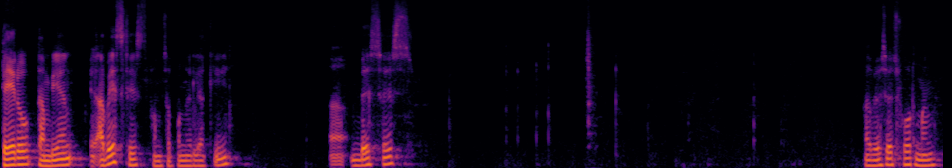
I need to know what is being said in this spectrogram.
pero también eh, a veces, vamos a ponerle aquí, a veces a veces forman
